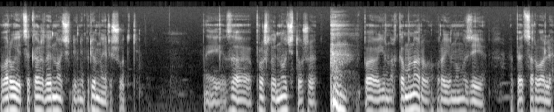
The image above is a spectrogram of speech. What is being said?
воруется каждую ночь ливнеприемные решетки. И за прошлую ночь тоже по юных коммунаров в районном музее опять сорвали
